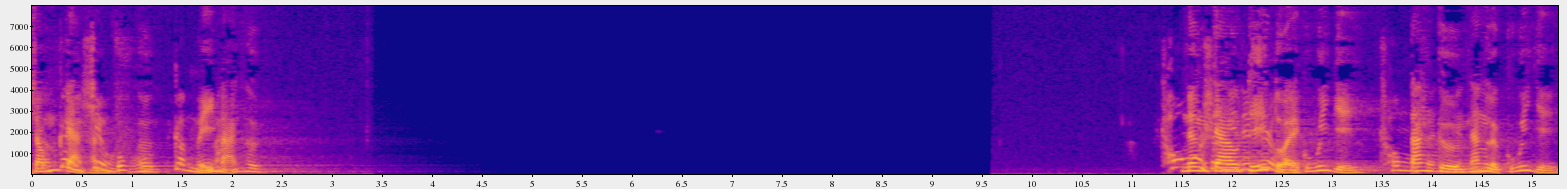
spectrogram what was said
Sống càng hạnh phúc hơn, mỹ mãn hơn. Nâng cao trí tuệ của quý vị tăng cường năng lực của quý vị.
